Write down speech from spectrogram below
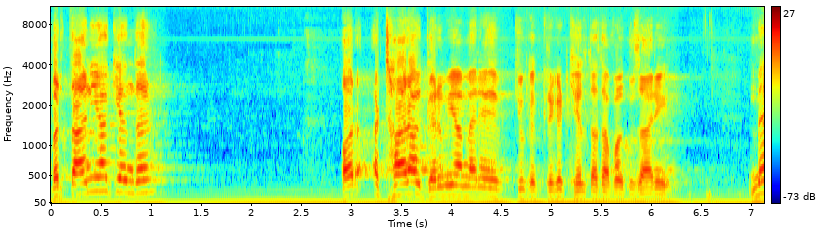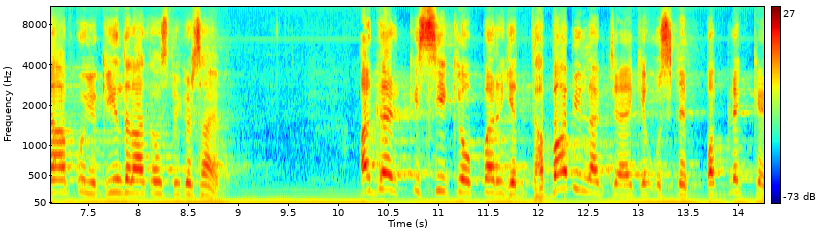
برطانیہ کے اندر اور اٹھارہ گرمیاں میں نے کیونکہ کرکٹ کھیلتا تھا وہاں گزاری، میں آپ کو یقین دلاتا ہوں سپیکر صاحب، اگر کسی کے اوپر یہ دھبا بھی لگ جائے کہ اس نے پبلک کے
